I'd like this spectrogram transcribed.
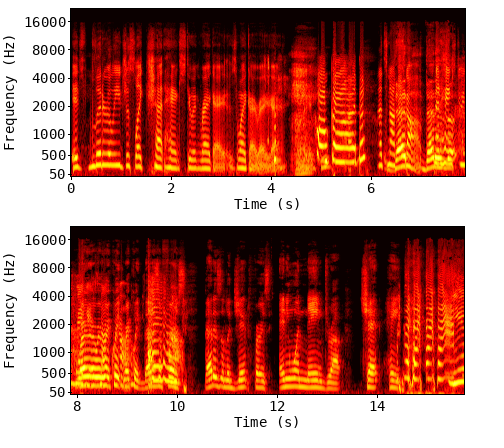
It's literally just like Chet Hanks doing reggae. Is white guy reggae? oh god That's not That- ska. that Chet is Hanks a, doing wait, reggae wait, is wait, wait, quick, ska. right quick. That is a Ah. first. That is a legit first. Anyone name drop Chet Hanks. you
